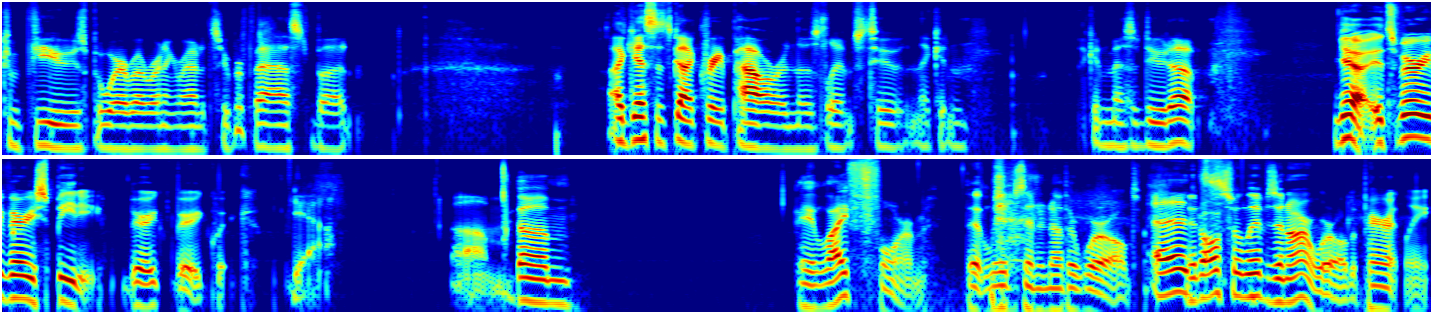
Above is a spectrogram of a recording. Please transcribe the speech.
confuse Bewear about running around it super fast. But I guess it's got great power in those limbs too, and they can they can mess a dude up. Yeah, it's very, very speedy. Very, very quick. Yeah. Um, Um a life form that lives in another world. it's, It also lives in our world, apparently.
